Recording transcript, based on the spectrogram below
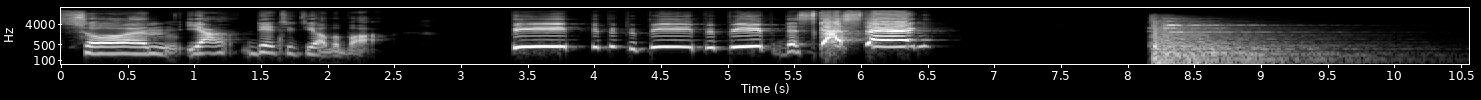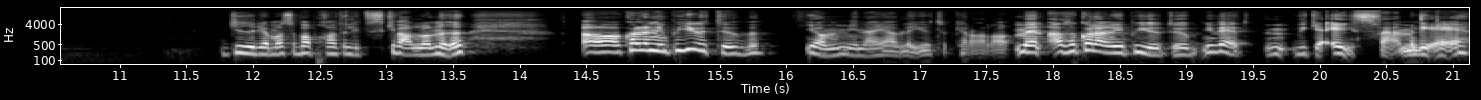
Så ehm, ja, det tyckte jag var bra. Beep, beep, beep, beep, beep, beep, beep, disgusting! Gud, jag måste bara prata lite skvaller nu. Uh, kollar ni på YouTube, ja med mina jävla YouTube-kanaler, men alltså kollar ni på YouTube, ni vet vilka Ace Family är.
